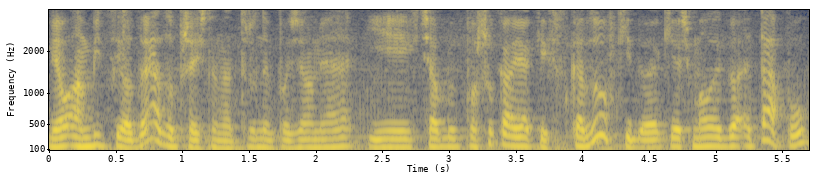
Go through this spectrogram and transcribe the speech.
miał ambicje od razu przejść to na trudnym poziomie i chciałby poszukał jakiejś wskazówki do jakiegoś małego etapu,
